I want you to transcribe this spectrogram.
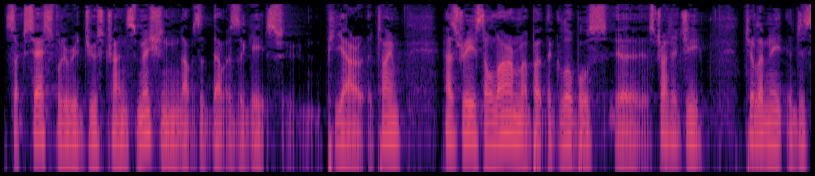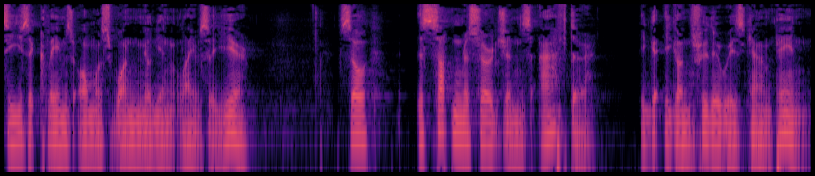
successfully reduced transmission, that was, that was the Gates PR at the time, has raised alarm about the global uh, strategy to eliminate the disease that claims almost one million lives a year. So the sudden resurgence after he gone through the Waze campaign,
